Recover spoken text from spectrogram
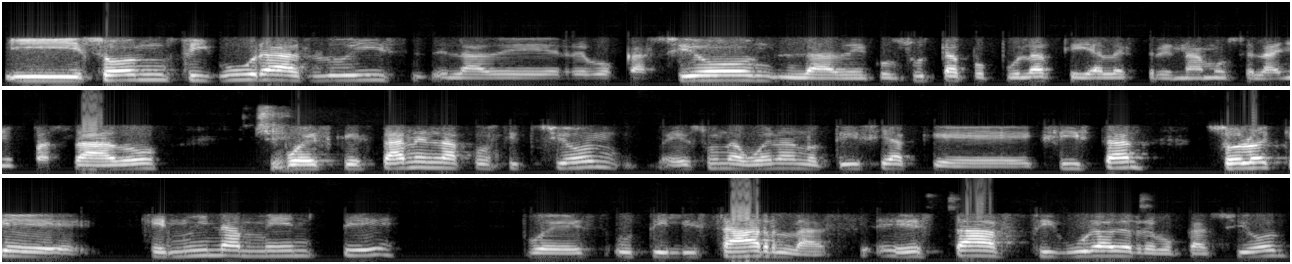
Y son figuras, Luis, la de revocación, la de consulta popular que ya la estrenamos el año pasado, pues que están en la Constitución, es una buena noticia que existan, solo hay que genuinamente pues utilizarlas. Esta figura de revocación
